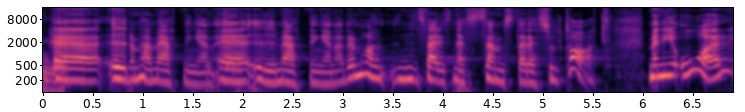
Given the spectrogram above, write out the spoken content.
Eh, i de här mätningen, eh, i mätningarna. De har Sveriges näst sämsta resultat. Men i år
